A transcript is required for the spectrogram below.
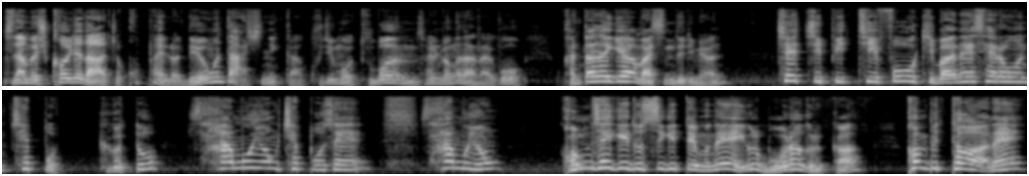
지난번 슈컬제 나왔죠. 코파일럿. 내용은 다 아시니까 굳이 뭐 두 번 설명은 안 하고 간단하게만 말씀드리면 챗 GPT-4 기반의 새로운 챗봇. 그것도 사무용 챗봇의 사무용 검색에도 쓰기 때문에 이걸 뭐라 그럴까? 컴퓨터 안에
